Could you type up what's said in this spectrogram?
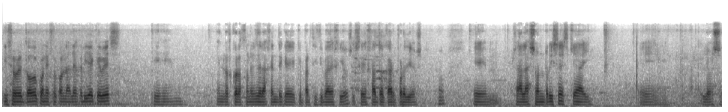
y sobre todo con eso, con la alegría que ves que en los corazones de la gente que, participa de Gios y se deja tocar por Dios. Eh, o sea, las sonrisas que hay eh, los,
